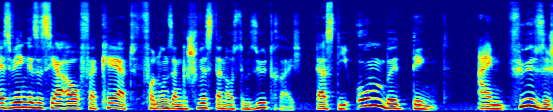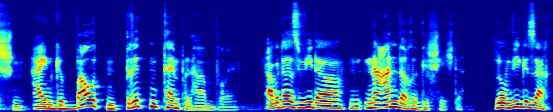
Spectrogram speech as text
Deswegen ist es ja auch verkehrt von unseren Geschwistern aus dem Südreich, dass die unbedingt einen physischen, einen gebauten dritten Tempel haben wollen. Aber das ist wieder eine andere Geschichte. So, wie gesagt,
